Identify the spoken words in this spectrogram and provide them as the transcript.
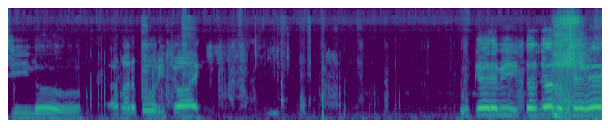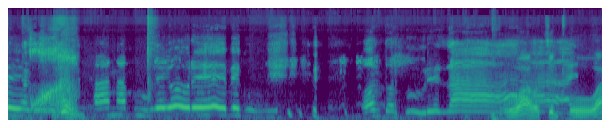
ছিল আমার পরিচয়। বুকের ভিতর জ্বলছে খানা পুরে ওরে বেগুন। অন্তর পুরে ধোয়া হচ্ছে ধোয়া।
